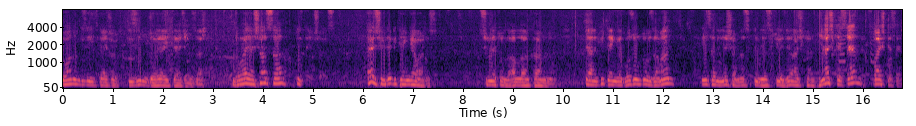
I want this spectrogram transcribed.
doğanın bize ihtiyacı yok. Bizim doğaya ihtiyacımız var. Doğa yaşarsa. Her şeyde bir denge vardır. Sünnetullah, Allah'ın kanunu. Yani bir denge bozulduğu zaman insanın yaşamına sıkıntıya gireceği aşikar. Yaş kesen baş keser.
